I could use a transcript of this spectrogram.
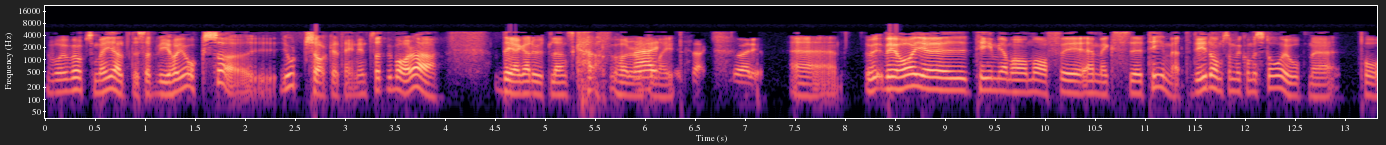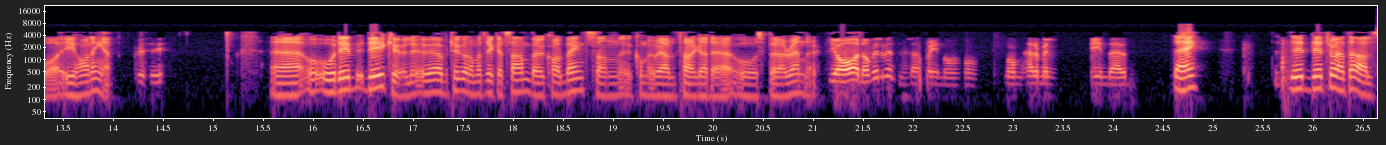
Det var ju också med och hjälpte, så att vi har ju också gjort saker och ting. Det är inte så att vi bara degar utländska förare att komma Nej, hit. exakt. Så är det Eh, vi, har ju Team Yamaha Mafi MX-teamet. Det är de som vi kommer stå ihop med på, i Haninge. Precis. Eh, och, och det, det är kul. Jag är övertygad om att Rickard Sandberg och Carl Bengtsson kommer vara jävligt taggade och spela Renner. Ja, de vill väl inte släppa in någon, någon hermelin där. Nej. Det, det tror jag inte alls.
